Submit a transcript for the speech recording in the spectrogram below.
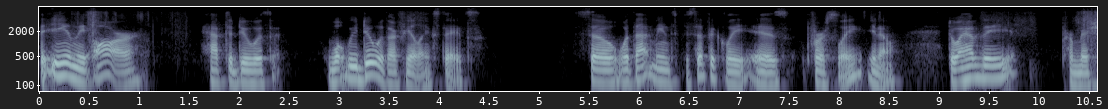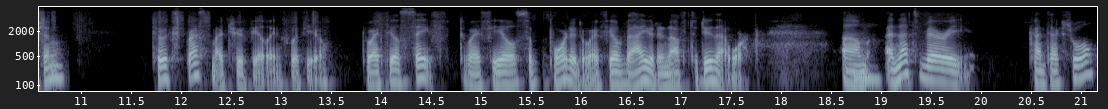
The E and the R have to do with what we do with our feeling states. So, what that means specifically is firstly, you know, do I have the permission to express my true feelings with you? Do I feel safe? Do I feel supported? Do I feel valued enough to do that work? Um. And that's very contextual,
